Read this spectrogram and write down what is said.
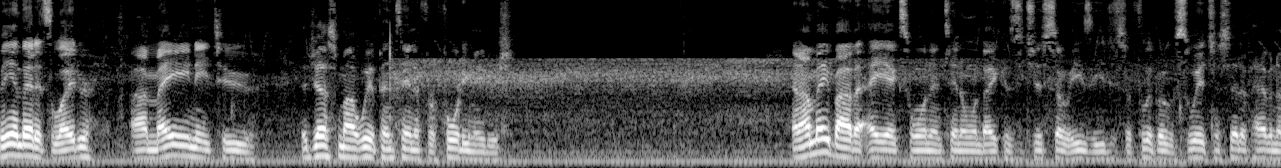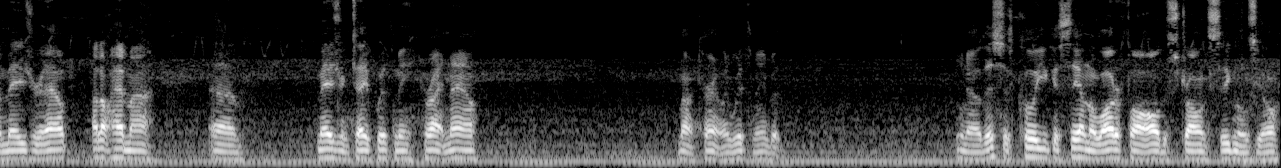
Being that it's later, I may need to adjust my whip antenna for 40 meters. And I may buy the AX1 antenna one day because it's just so easy. Just a flip of a switch instead of having to measure it out. I don't have my uh, measuring tape with me right now. Not currently with me, but you know, this is cool. You can see on the waterfall all the strong signals, y'all.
